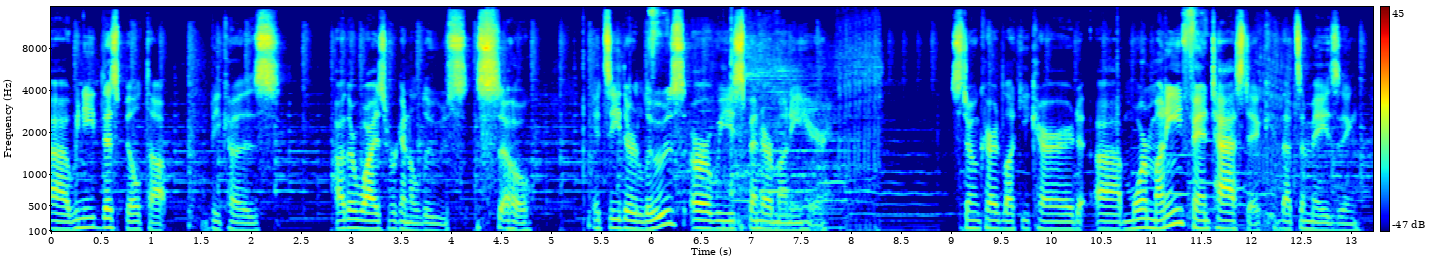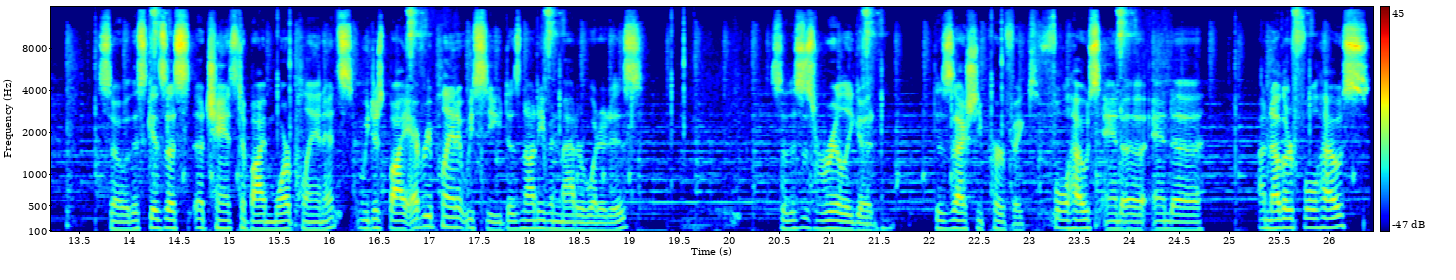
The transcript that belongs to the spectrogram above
Uh, we need this built up because otherwise we're gonna lose. So it's either lose or we spend our money here. Stone card, lucky card, uh, more money, fantastic. That's amazing. So this gives us a chance to buy more planets. We just buy every planet we see. Does not even matter what it is. So this is really good. This is actually perfect. Full house and a and a another full house.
